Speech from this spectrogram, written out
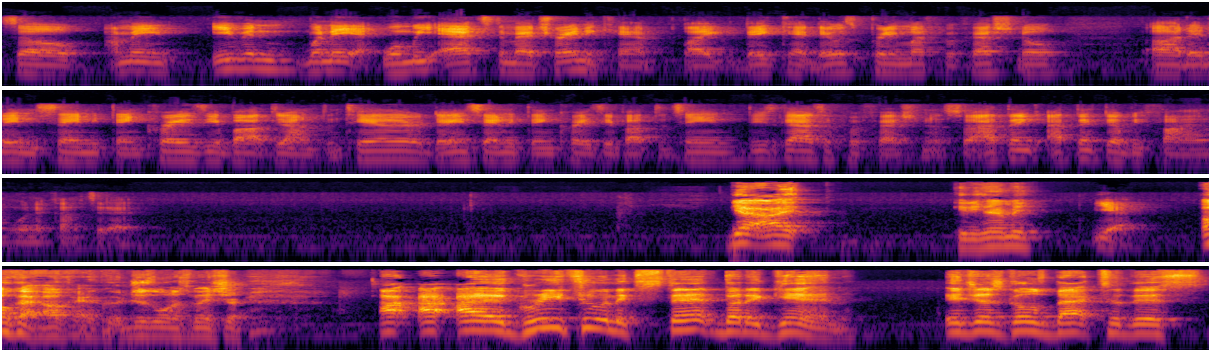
So I mean, even when they when we asked them at training camp, like they can they was pretty much professional. Uh, they didn't say anything crazy about Jonathan Taylor. They didn't say anything crazy about the team. These guys are professionals, so I think I think they'll be fine when it comes to that. Yeah, I can you hear me? Yeah. Okay, okay, good. Just wanted to make sure. I, I, I agree to an extent, but again, it just goes back to this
